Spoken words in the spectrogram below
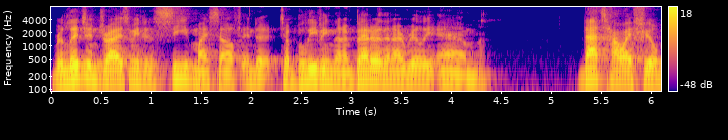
Religion drives me to deceive myself into to believing that I'm better than I really am That's how I feel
